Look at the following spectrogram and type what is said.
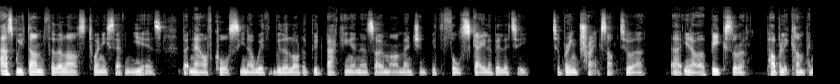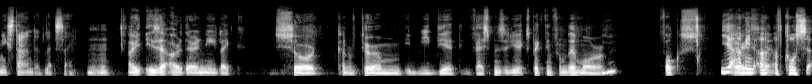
as we've done for the last 27 years. But now, of course, you know, with, with a lot of good backing and as Omar mentioned, with the full scalability to bring Trax up to a, uh, you know, a big sort of public company standard, let's say. Mm-hmm. Are, is, are there any like short kind of term immediate investments that you're expecting from them or mm-hmm. focus? Yeah, areas? I mean, yeah. of course, uh,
